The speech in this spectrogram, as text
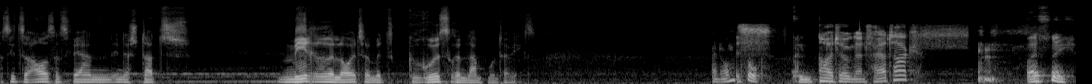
Es sieht so aus, als wären in der Stadt mehrere Leute mit größeren Lampen unterwegs. Ein Umzug. Ist heute irgendein Feiertag? Weiß nicht,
